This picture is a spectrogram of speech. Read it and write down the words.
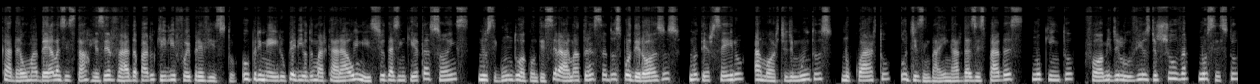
cada uma delas está reservada para o que lhe foi previsto. O primeiro período marcará o início das inquietações, no segundo acontecerá a matança dos poderosos, no terceiro, a morte de muitos, no quarto, o desembainhar das espadas, no quinto, fome dilúvios de chuva, no sexto,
